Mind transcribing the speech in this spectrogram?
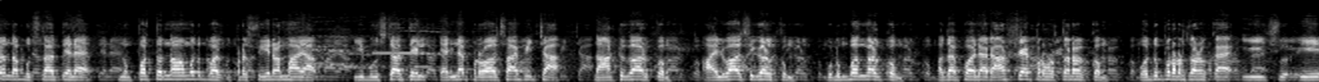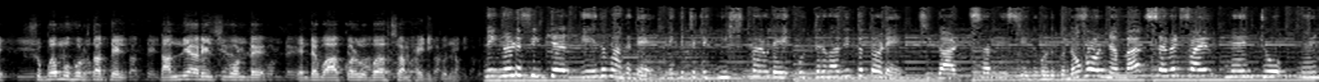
എന്ന പുസ്തകത്തിലെ മുപ്പത്തൊന്നാമത് പ- പ്രസിദ്ധീകരണമായ ഈ പുസ്തകത്തിൽ എന്നെ പ്രോത്സാഹിപ്പിച്ച നാട്ടുകാർക്കും അയൽവാസികൾക്കും കുടുംബങ്ങൾക്കും അതേപോലെ രാഷ്ട്രീയ പ്രവർത്തകർക്കും പൊതുപ്രവർത്തകർക്കും ഈ ഈ ശുഭമുഹൂർത്തത്തിൽ നന്ദി അറിയിച്ചുകൊണ്ട് എന്റെ വാക്കുകൾ ഉപസംഹരിക്കുന്നു. നിങ്ങളുടെ ഫിൽറ്റർ ഏതുമാകട്ടെ മികച്ച ടെക്നീഷ്യന്മാരുടെ ഉത്തരവാദിത്തത്തോടെ ജിഗാർഡ് സർവീസ് ചെയ്തു കൊടുക്കുന്നു. Phone number seven five nine two nine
